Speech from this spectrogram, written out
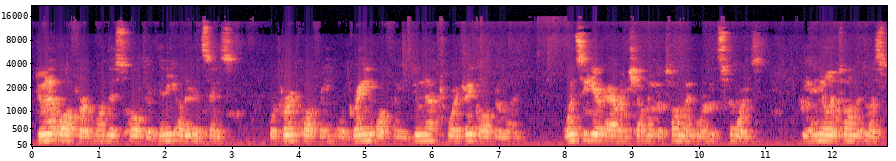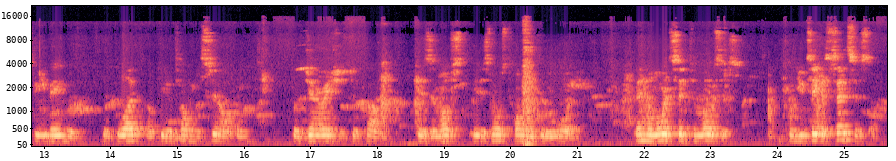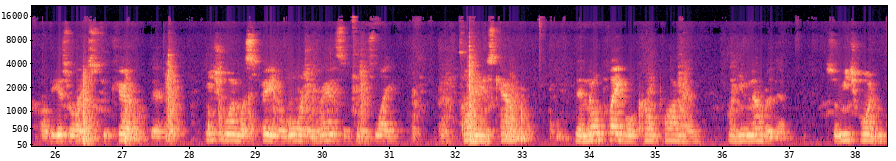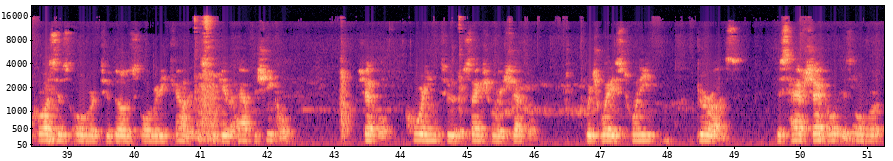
Do not offer on this altar any other incense or burnt offering or grain offering. Do not pour a drink offering on. It. Once a year, Aaron shall make atonement on its horns. The annual atonement must be made with the blood of the atoning sin offering for the generations to come. It is the most it is most holy to the Lord. Then the Lord said to Moses, When you take a census of the Israelites to count them, each one must pay the Lord a ransom for his life time he is counted. Then no plague will come upon them when you number them. So each one who crosses over to those already counted is to give a half a shekel, shekel, according to the sanctuary shekel, which weighs twenty gerahs. This half shekel is over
